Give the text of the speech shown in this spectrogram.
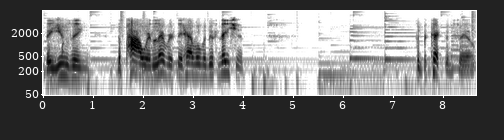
They're using the power and leverage they have over this nation to protect themselves.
